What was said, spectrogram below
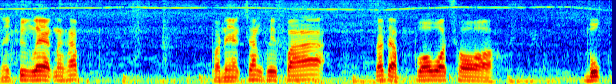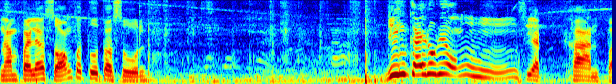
ในครึ่งแรกนะครับแผนกช่างไฟฟ้าระดับปวช บุกนำไปแล้ว 2 ประตูต่อศูนย์ยิงไกลลูกนี้อื้อหือเสียดคานไป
